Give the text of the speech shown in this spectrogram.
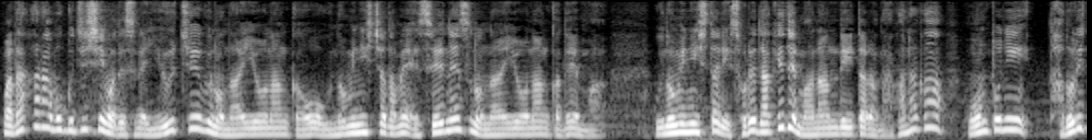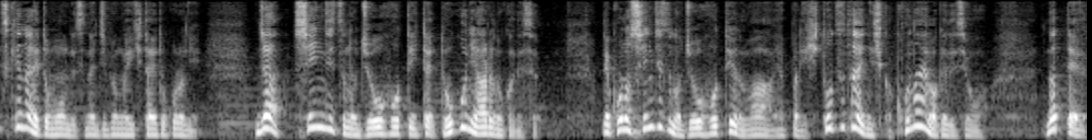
まあ、だから僕自身はですね YouTube の内容なんかを鵜呑みにしちゃダメ SNS の内容なんかでまあ鵜呑みにしたりそれだけで学んでいたらなかなか本当にたどり着けないと思うんですね自分が行きたいところに。じゃあ真実の情報って一体どこにあるのかです。でこの真実の情報っていうのはやっぱり人伝いにしか来ないわけですよ。だって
